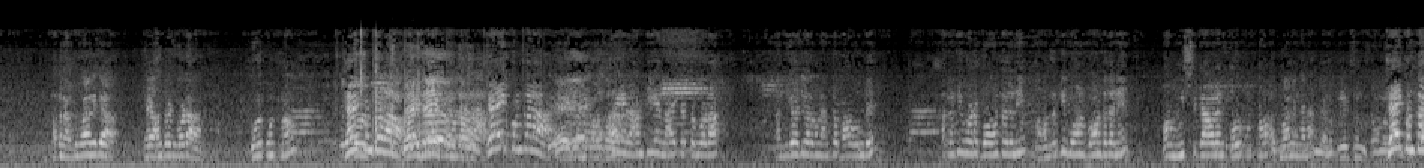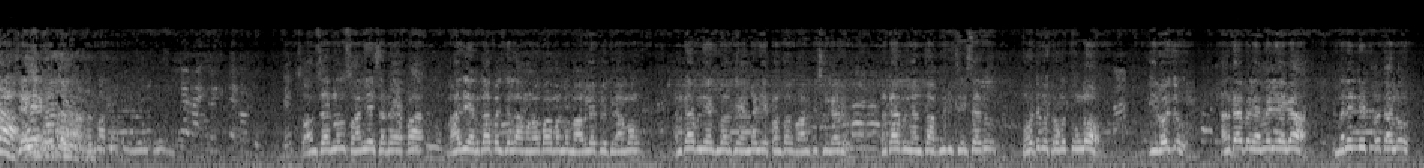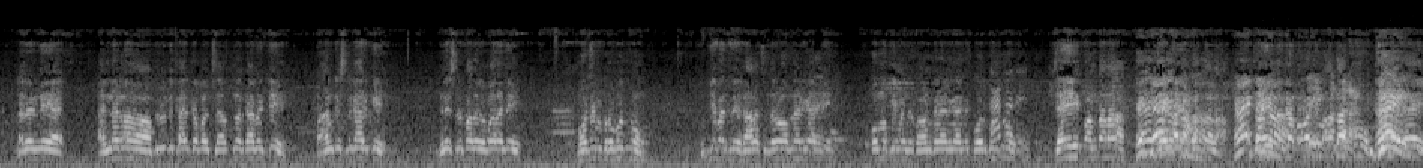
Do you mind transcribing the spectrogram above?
అతని అభిమానిగా మేమందరం కూడా కోరుకుంటున్నాం. జై కొంతాల! జై కొంతాల! అలాగే రాంతీయ నాయకత్వం కూడా ఆ నియోజకవర్గం ఎంతో బాగుంది. అతనికి కూడా బాగుంటుందని అందరికీ బాగు బాగుంటుందని మనం మిస్ కావాలని కోరుకుంటున్నాం. అభిమానంగా జై కొంత! జై కొంతాల స్వామి సటయప్ప మాది అనకాపల్లి జిల్లా మునోపాల మండలం నాగులేపల్లి గ్రామం. అనకాపల్లి నియోజకవర్గం ఎమ్మెల్యే కొంత రామకృష్ణ గారు అనకాపల్లి ఎంతో అభివృద్ధి చేశారు. కూటమి ప్రభుత్వంలో ఈ రోజు అనకాపల్లి ఎమ్మెల్యేగా మరిన్ని పథకాలు మరిన్ని ఎన్నెన్నో అభివృద్ధి కార్యక్రమాలు చేస్తున్నారు కాబట్టి రామకృష్ణ గారికి మినిస్టర్ పదవి ఇవ్వాలని కూటమి ప్రభుత్వం ముఖ్యమంత్రి నారా చంద్రబాబు నాయుడు గారిని ఉప ముఖ్యమంత్రి పవన్ కళ్యాణ్ గారిని కోరుకుంటూ జై కొంతల జై కొంతల జై భవానీ మాతాకు. జై.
